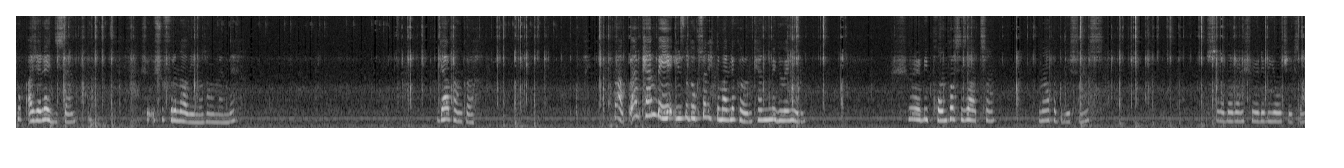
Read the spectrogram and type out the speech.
Çok acele ediysen. Şu, şu fırını alayım o zaman ben de. Gel kanka. Tamam ben pembeye %90 ihtimalle kalırım. Kendime güveniyorum. Şöyle bir pompa size atsam. Ne yapabilirsiniz? Bu sırada ben şöyle bir yol çeksem.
